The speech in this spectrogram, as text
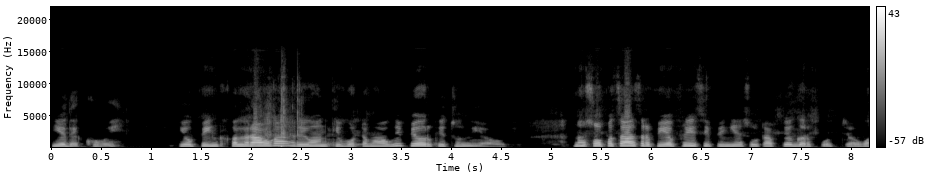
ये देखो भाई ये पिंक कलर आओगा रिओन की बॉटम आओगी प्योर की चुन्नी आओगी। नौ सौ पचास रुपये फ्री शिपिंग ये सूट आपके घर पहुँच जाओगा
